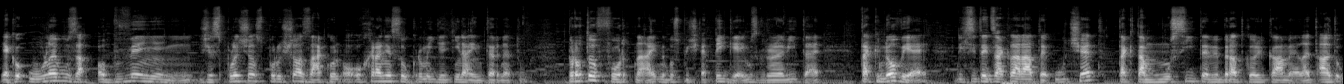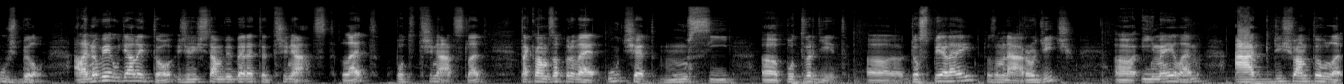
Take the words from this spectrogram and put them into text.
jako úlevu za obvinění, že společnost porušila zákon o ochraně soukromí dětí na internetu. Proto Fortnite, nebo spíš Epic Games, kdo nevíte, tak nově, když si teď zakládáte účet, tak tam musíte vybrat, kolik vám je let, ale to už bylo. Ale nově udělali to, že když tam vyberete 13 let, pod 13 let, tak vám za prvé účet musí uh, potvrdit uh, dospělej, to znamená rodič, uh, e-mailem, a když vám tohle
